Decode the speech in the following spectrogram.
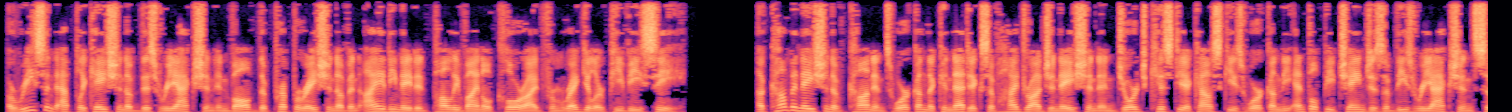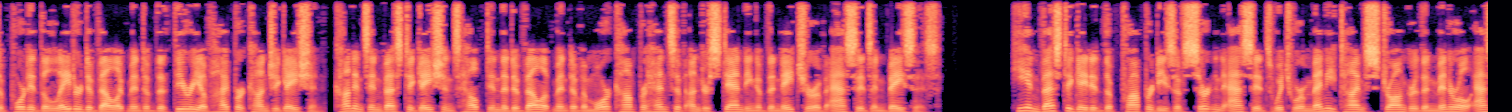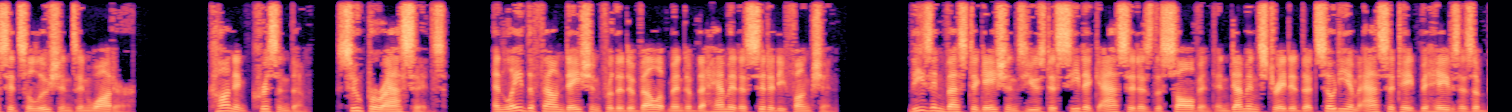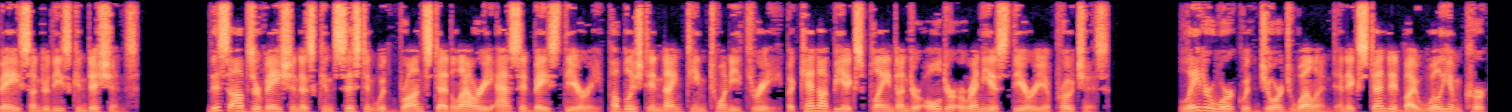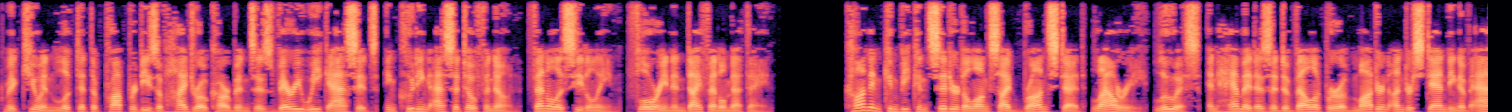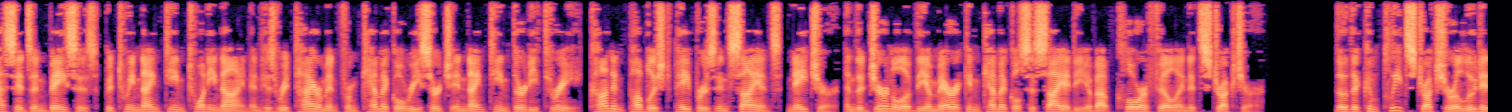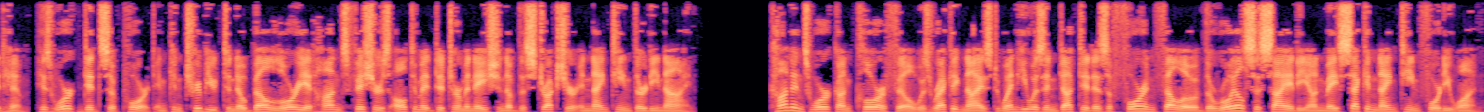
A recent application of this reaction involved the preparation of an iodinated polyvinyl chloride from regular PVC. A combination of Conant's work on the kinetics of hydrogenation and George Kistiakowsky's work on the enthalpy changes of these reactions supported the later development of the theory of hyperconjugation. Conant's investigations helped in the development of a more comprehensive understanding of the nature of acids and bases. He investigated the properties of certain acids which were many times stronger than mineral acid solutions in water. Conant christened them superacids and laid the foundation for the development of the Hammett acidity function. These investigations used acetic acid as the solvent and demonstrated that sodium acetate behaves as a base under these conditions. This observation is consistent with Bronsted-Lowry acid-base theory published in 1923 but cannot be explained under older Arrhenius theory approaches. Later work with George Wheland and extended by William Kirk McEwen looked at the properties of hydrocarbons as very weak acids, including acetophenone, phenylacetylene, fluorene and diphenylmethane. Conant can be considered alongside Bronsted, Lowry, Lewis, and Hammett as a developer of modern understanding of acids and bases. Between 1929 and his retirement from chemical research in 1933, Conant published papers in Science, Nature, and the Journal of the American Chemical Society about chlorophyll and its structure. Though the complete structure eluded him, his work did support and contribute to Nobel laureate Hans Fischer's ultimate determination of the structure in 1939. Conant's work on chlorophyll was recognized when he was inducted as a Foreign Fellow of the Royal Society on May 2, 1941.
